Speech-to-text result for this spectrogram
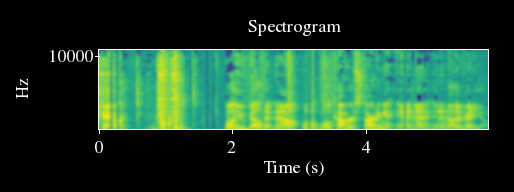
Okay, well you've built it now. We'll, we'll cover starting it in, uh, in another video.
